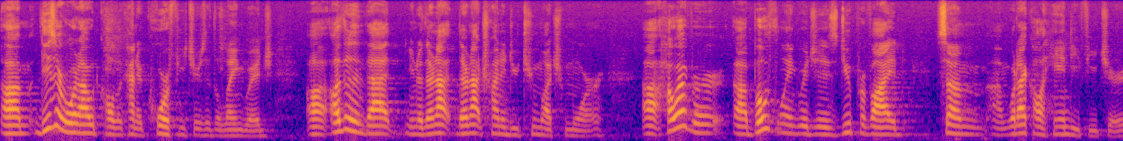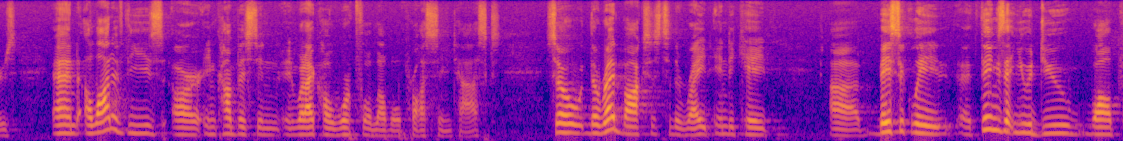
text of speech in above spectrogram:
um, these are what I would call the kind of core features of the language. other than that, you know, they're not, they're not trying to do too much more. Uh, however, uh, both languages do provide some um, what I call handy features. And a lot of these are encompassed in, in what I call workflow level processing tasks. So the red boxes to the right indicate uh, basically uh, things that you would do while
